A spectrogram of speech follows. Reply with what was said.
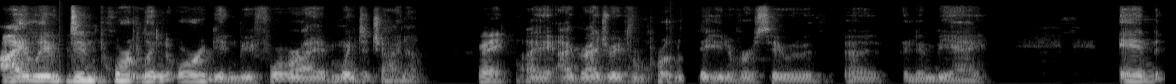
I lived in Portland, Oregon before I went to China. Right. I, I graduated from Portland State University with uh, an MBA, and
